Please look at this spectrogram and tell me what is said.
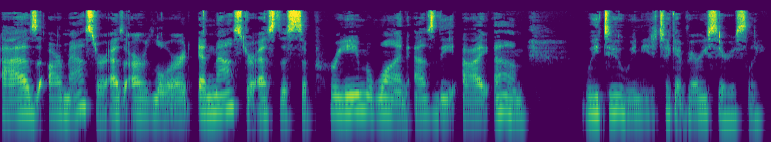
as our master, as our Lord and master, as the supreme one, as the I am. We do. We need to take it very seriously.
